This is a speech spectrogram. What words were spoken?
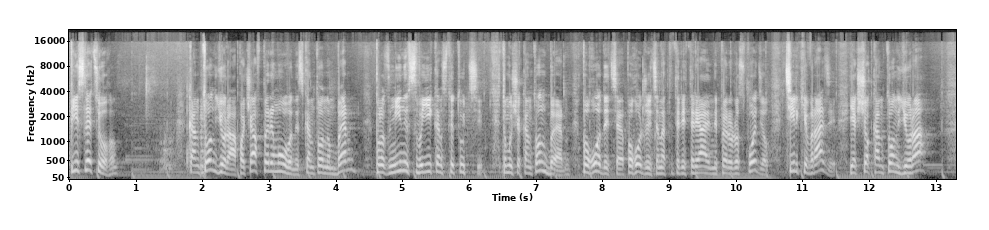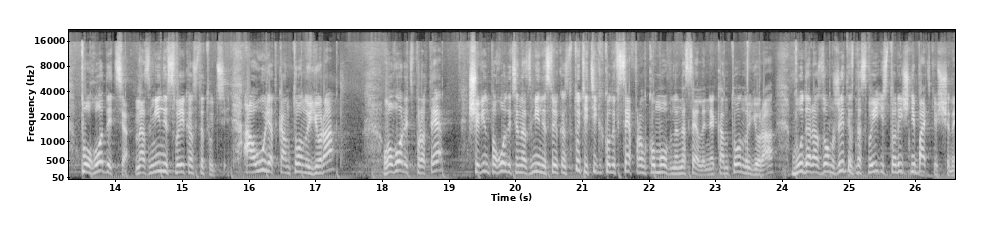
Після цього Кантон Юра почав перемовини з кантоном Берн про зміни в своїй конституції, тому що кантон Берн погодиться, погоджується на територіальний перерозподіл тільки в разі, якщо кантон Юра погодиться на зміни в своїй конституції. А уряд кантону Юра говорить про те, що він погодиться на зміни своєї конституції тільки коли все франкомовне населення кантону Юра буде разом жити на своїй історичній батьківщині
